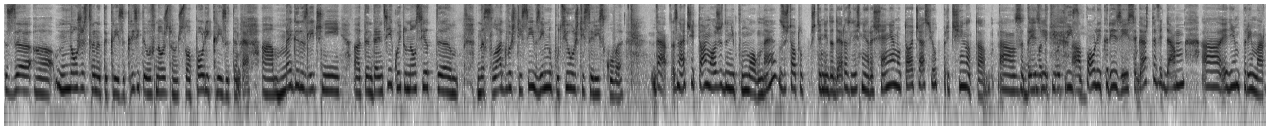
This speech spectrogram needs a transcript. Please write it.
за а, множествената криза, кризите в множествено число, поликризата, да. а, мега различни а, тенденции, които носят а, наслагващи се и взаимно подсилващи се рискове. Да, значи той може да ни помогне, защото ще ни даде различни решения, но той е част и от причината а, за да тези кризи. А, поликризи. И сега ще ви дам а, един пример.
